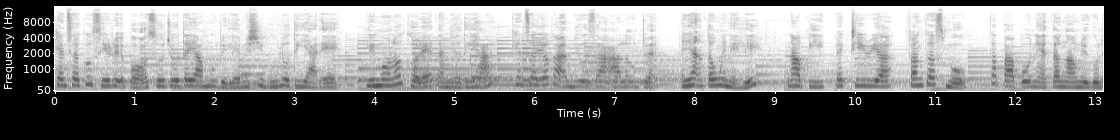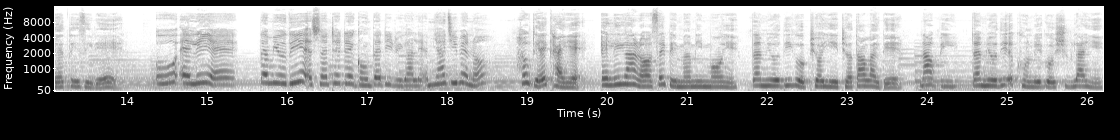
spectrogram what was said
cancer ကုဆေးတွေအပေါ်အဆိုးကျိုးသက်ရောက်မှုတွေလည်းမရှိဘူးလို့သိရတယ်။လီမွန်လို့ခေါ်တဲ့တမျိုးသီးဟာ cancer ရောဂါအမျိုးအစားအလုံးအတွက်အရန်အသုံးဝင်နေလေ။ နောက်ပြီး bacteria, fungus မို့ကပ်ပါပိုးနဲ့တန်ကောင်တွေကိုလည်းသိစေတယ်။အိုးအဲလေးရဲ့တံမြူသီးရဲ့အစွမ်းထက်တဲ့ဂုံသက်တီတွေကလည်းအများကြီးပဲနော်။ဟုတ်တယ်ခိုင်ရဲ့အဲလေးကတော့စိတ်ပေမမီမောရင်တံမြူသီးကိုဖြောရည်ဖြောတောက်လိုက်တယ်။နောက်ပြီးတံမြူသီးအခွန်လေးကိုရှူလိုက်ရင်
